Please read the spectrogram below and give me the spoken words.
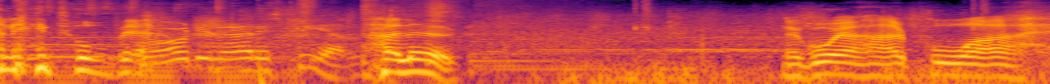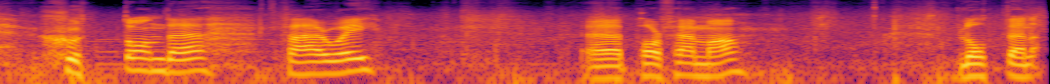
Den är inte OB. Birdien är i spel. Eller hur? Nu går jag här på 17 fairway. Eh, par femma. Blotten. Eh,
